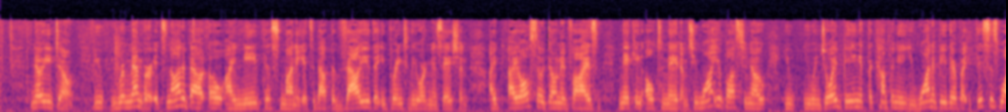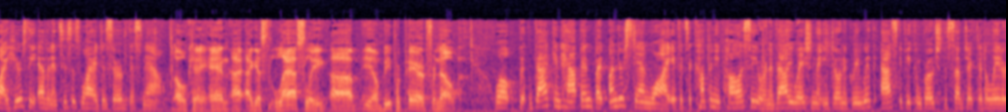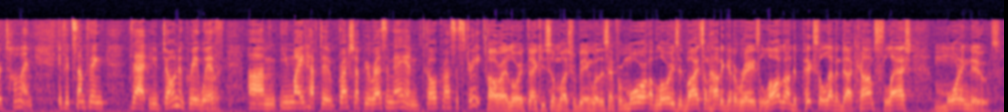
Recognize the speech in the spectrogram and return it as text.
no, you don't. You remember, it's not about, oh, I need this money. It's about the value that you bring to the organization. I, I also don't advise making ultimatums. You want your boss to know you, you enjoy being at the company, you want to be there, but this is why. Here's the evidence. This is why I deserve this now. Okay, and I, I guess lastly, uh, you know, be prepared for no. Well, th that can happen, but understand why. If it's a company policy or an evaluation that you don't agree with, ask if you can broach the subject at a later time. If it's something that you don't agree with, right. um, you might have to brush up your resume and go across the street. All right, Laurie, thank you so much for being with us. And for more of Laurie's advice on how to get a raise, log on to pix11.com slash morning news.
